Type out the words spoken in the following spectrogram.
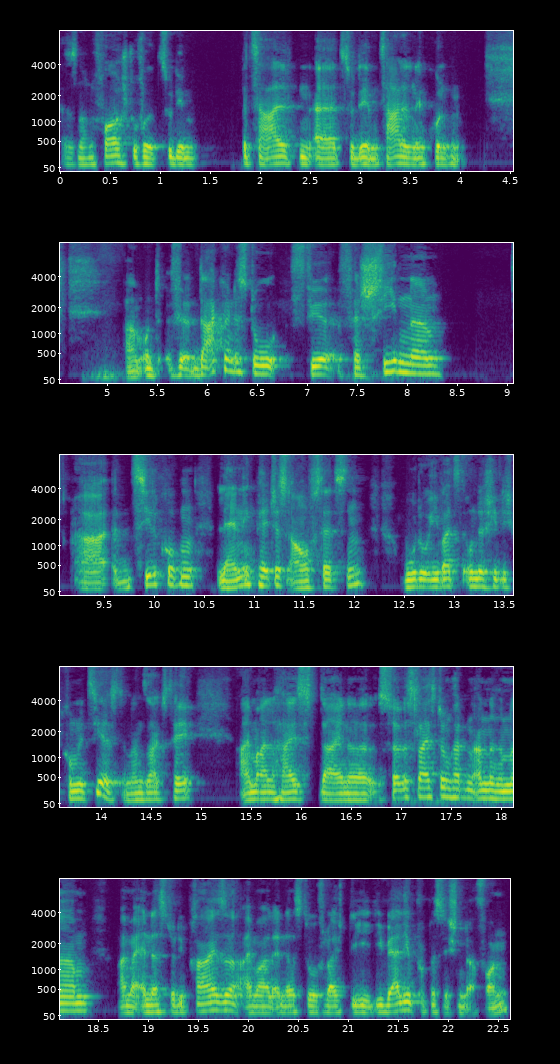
Das ist noch eine Vorstufe zu dem bezahlten, äh, zu dem zahlenden Kunden. Ähm, und für, da könntest du für verschiedene äh, Zielgruppen Landingpages aufsetzen, wo du jeweils unterschiedlich kommunizierst und dann sagst, hey, einmal heißt deine Serviceleistung hat einen anderen Namen, einmal änderst du die Preise, einmal änderst du vielleicht die, die Value Proposition davon,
